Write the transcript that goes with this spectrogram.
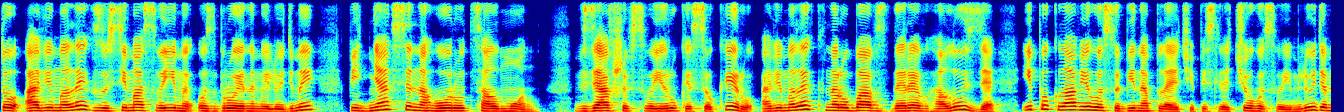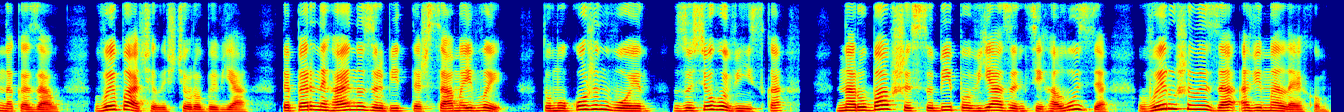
то Авімелех з усіма своїми озброєними людьми піднявся на гору Цалмон. Взявши в свої руки сокиру, Авімелех нарубав з дерев галуздя і поклав його собі на плечі, після чого своїм людям наказав Ви бачили, що робив я. Тепер негайно зробіть те ж саме й ви. Тому кожен воїн з усього війська, нарубавши собі пов'язанці галуздя, вирушили за Авімелехом.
